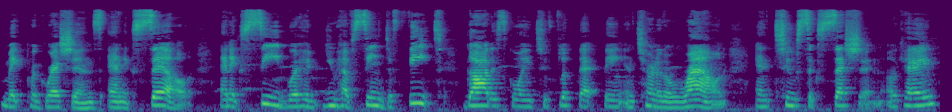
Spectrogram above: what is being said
make progressions and excel and exceed where you have seen defeat. God is going to flip that thing and turn it around into succession. Okay.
